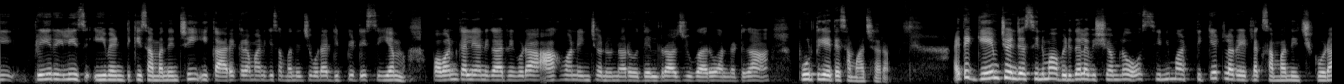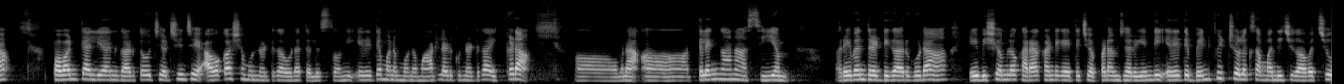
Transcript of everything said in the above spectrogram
ఈ ప్రీ రిలీజ్ ఈవెంట్కి సంబంధించి ఈ కార్యక్రమానికి సంబంధించి కూడా డిప్యూటీ సీఎం పవన్ కళ్యాణ్ గారిని కూడా ఆహ్వానించనున్నారు దిల్ రాజు గారు అన్నట్టుగా పూర్తిగా అయితే సమాచారం. అయితే గేమ్ చేంజర్ సినిమా విడుదల విషయంలో సినిమా టికెట్ల రేట్లకు సంబంధించి కూడా పవన్ కళ్యాణ్ గారితో చర్చించే అవకాశం ఉన్నట్టుగా కూడా తెలుస్తోంది. ఏదైతే మనం మొన్న మాట్లాడుకున్నట్టుగా ఇక్కడ మన తెలంగాణ సీఎం రేవంత్ రెడ్డి గారు కూడా ఈ విషయంలో కరాఖండిగా అయితే చెప్పడం జరిగింది. ఏదైతే బెనిఫిట్ షోలకు సంబంధించి కావచ్చు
